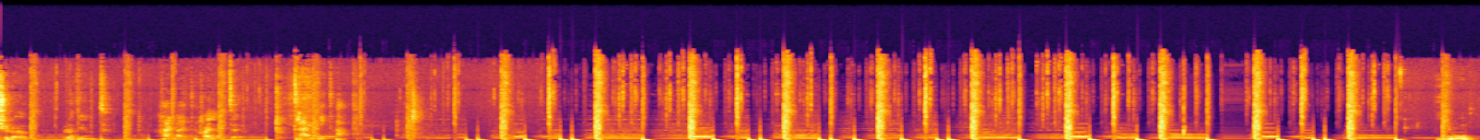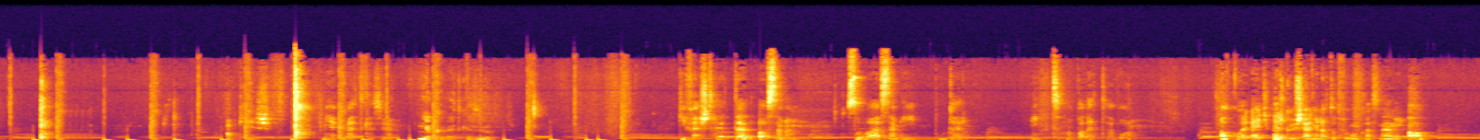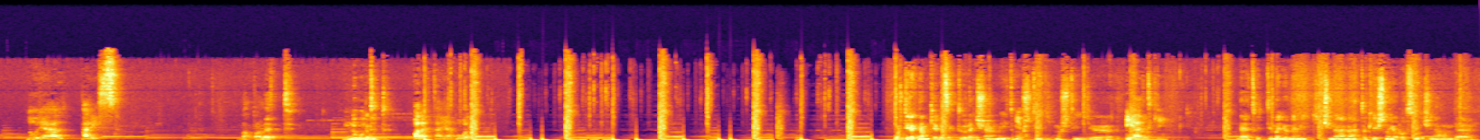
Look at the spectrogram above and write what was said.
Radiant Highlighter. Highlighter. Tram it up. Jó. A szemem. Szóval a szemhéj púder. Itt a palettából. Akkor egy pesgős árnyalatot fogunk használni. A L'Oréal Paris La Palette Nude, Nude. palettájából. Most direkt nem kérdezek tőled semmit, most így, most így Élt ki. Lehet, hogy ti nagyon nem így csinálnátok, és nagyon rosszul csinálom, de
